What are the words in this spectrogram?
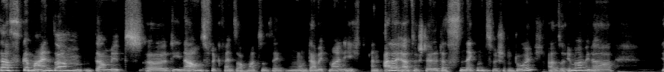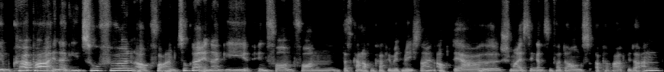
das gemeinsam damit äh, die Nahrungsfrequenz auch mal zu senken. Und damit meine ich an allererster Stelle das Snacken zwischendurch. Also immer wieder dem Körper Energie zuführen, auch vor allem Zuckerenergie in Form von, das kann auch ein Kaffee mit Milch sein, auch der äh, schmeißt den ganzen Verdauungsapparat wieder an.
